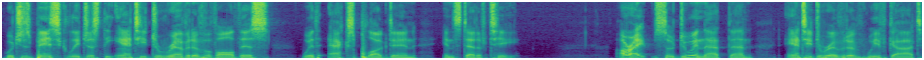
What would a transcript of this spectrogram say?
which is basically just the antiderivative of all this with x plugged in instead of t. All right, so doing that then, antiderivative, we've got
